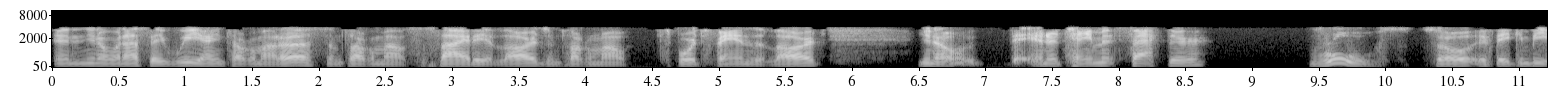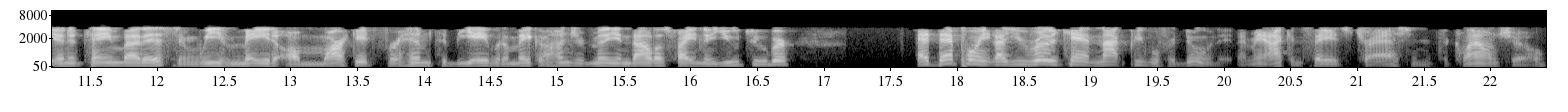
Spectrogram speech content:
And you know, when I say we, I ain't talking about us. I'm talking about society at large. I'm talking about sports fans at large. You know, the entertainment factor rules. So if they can be entertained by this, and we've made a market for him to be able to make a hundred million dollars fighting a YouTuber. At that point, like you really can't knock people for doing it. I mean, I can say it's trash and it's a clown show,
